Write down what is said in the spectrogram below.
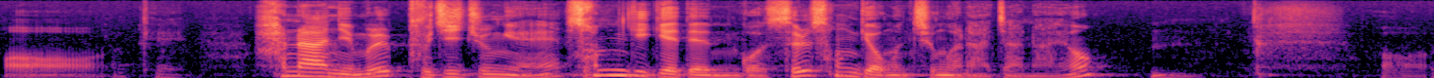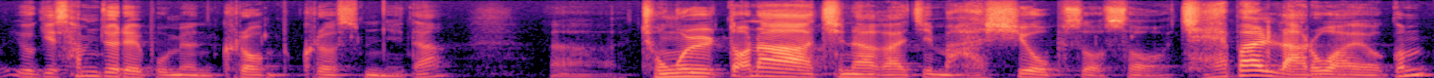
어, 하나님을 부지중에 섬기게 된 것을 성경은 증언하잖아요 여기 3절에 보면 그렇, 그렇습니다. 어, 종을 떠나 지나가지 마시옵소서. 제발 나로 하여금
